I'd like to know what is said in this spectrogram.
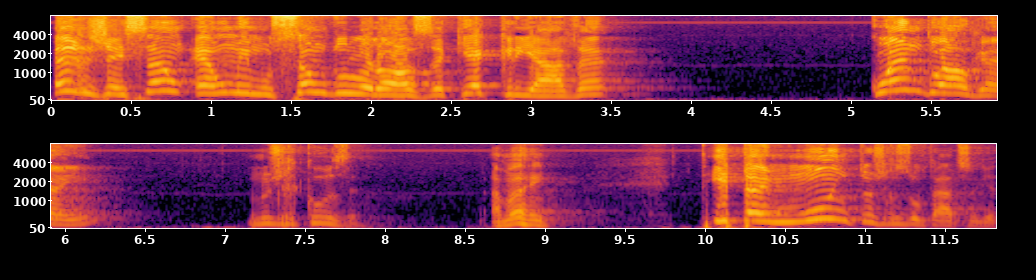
A rejeição é uma emoção dolorosa que é criada quando alguém nos recusa. Amém? E tem muitos resultados negativos.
